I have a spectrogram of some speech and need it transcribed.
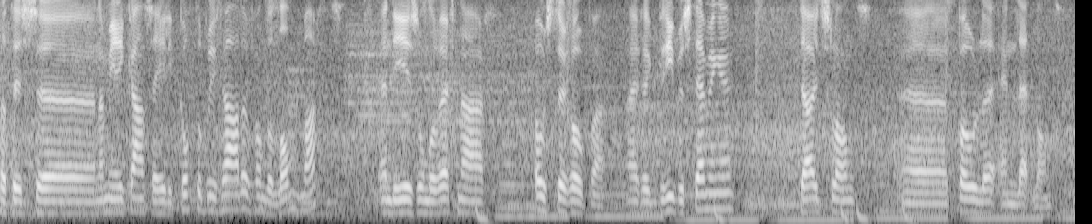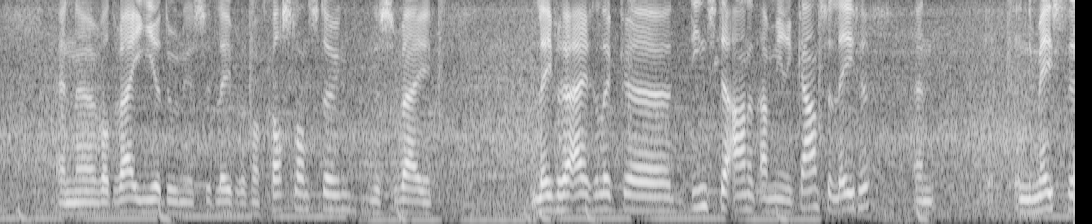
Dat is uh, een Amerikaanse helikopterbrigade van de landmacht en die is onderweg naar Oost-Europa. Eigenlijk drie bestemmingen: Duitsland, Polen en Letland. En wat wij hier doen is het leveren van gastlandsteun. Dus wij leveren eigenlijk uh, diensten aan het Amerikaanse leger. En in de meeste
